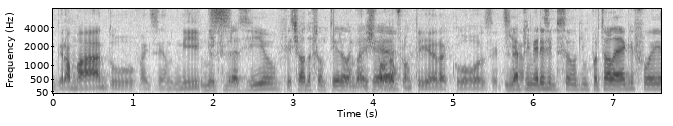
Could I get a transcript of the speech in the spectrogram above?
Gramado, vai dizendo Mix. Mix Brasil, Festival da Fronteira lá em Bagé. Festival da Fronteira, Close, etc. E a primeira exibição aqui em Porto Alegre foi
